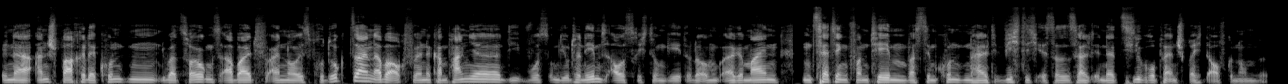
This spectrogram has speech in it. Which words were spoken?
in der Ansprache der Kunden Überzeugungsarbeit für ein neues Produkt sein, aber auch für eine Kampagne, die, wo es um die Unternehmensausrichtung geht oder um allgemein ein Setting von Themen, was dem Kunden halt wichtig ist, dass es halt in der Zielgruppe entsprechend aufgenommen wird.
